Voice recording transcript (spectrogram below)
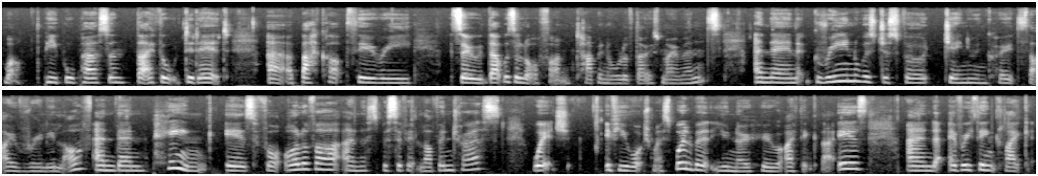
well, the people person that I thought did it, uh, a backup theory, so that was a lot of fun tabbing all of those moments. And then green was just for genuine quotes that I really love. And then pink is for Oliver and a specific love interest which if you watch my spoiler bit you know who I think that is. And everything like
